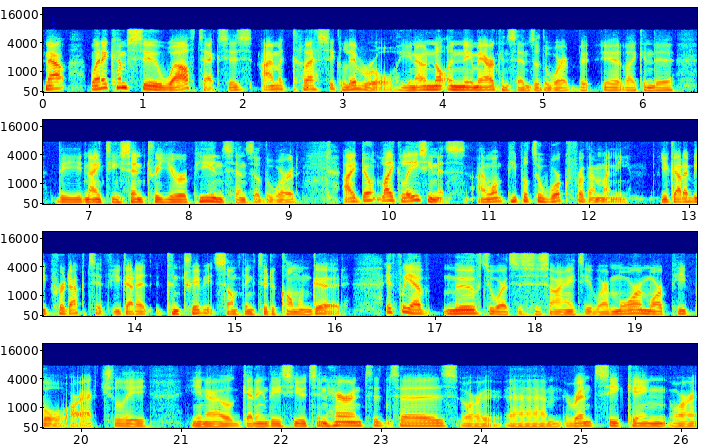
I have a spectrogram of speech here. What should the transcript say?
Now, when it comes to wealth taxes, I'm a classic liberal, you know, not in the American sense of the word, but uh, like in the, the 19th century European sense of the word. I don't like laziness. I want people to work for their money. You got to be productive. You got to contribute something to the common good. If we have moved towards a society where more and more people are actually you know, getting these huge inheritances or um, rent seeking, or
